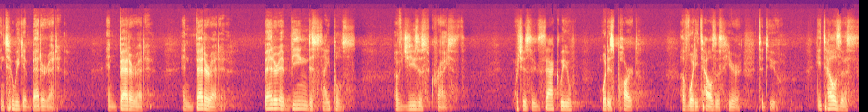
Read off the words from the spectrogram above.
until we get better at it, and better at it, and better at it, better at being disciples of Jesus Christ, which is exactly what is part of what he tells us here to do. He tells us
